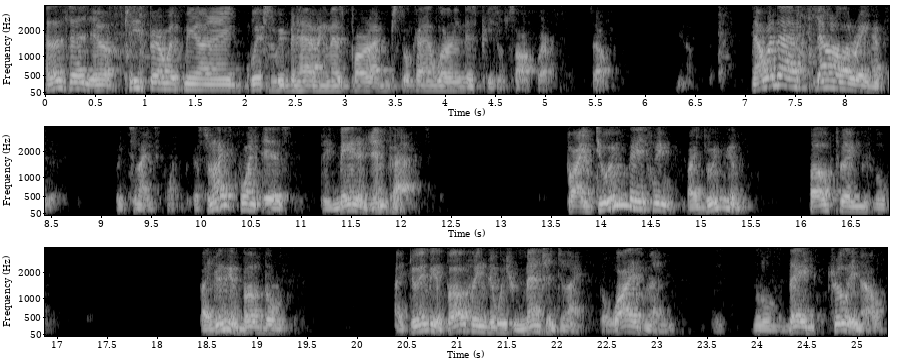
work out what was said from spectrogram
as I said, you know, please bear with me on any glitches we've been having in this part. I'm still kind of learning this piece of software. So, you know. Now with that, now I'll already have to do with tonight's point because tonight's point is they made an impact by doing basically by doing the above things by doing the above the by doing the above things in which we mentioned tonight, the wise men, little they truly know,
